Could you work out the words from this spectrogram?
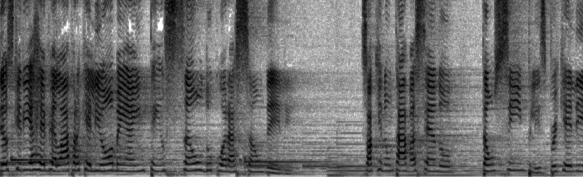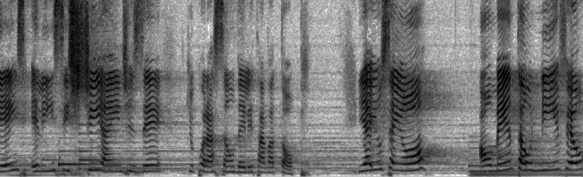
Deus queria revelar para aquele homem a intenção do coração dele. Só que não estava sendo tão simples, porque ele, ele insistia em dizer que o coração dele estava top. E aí o Senhor aumenta o nível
